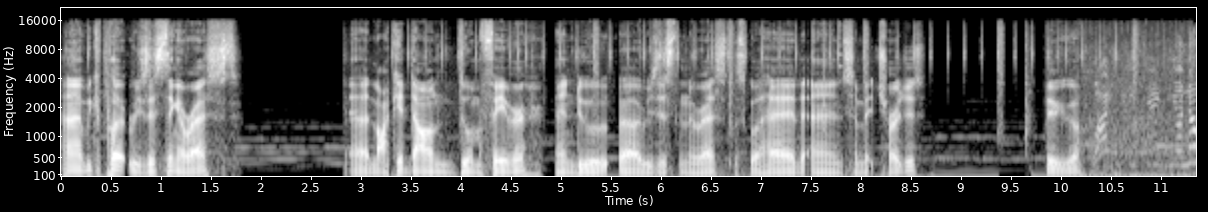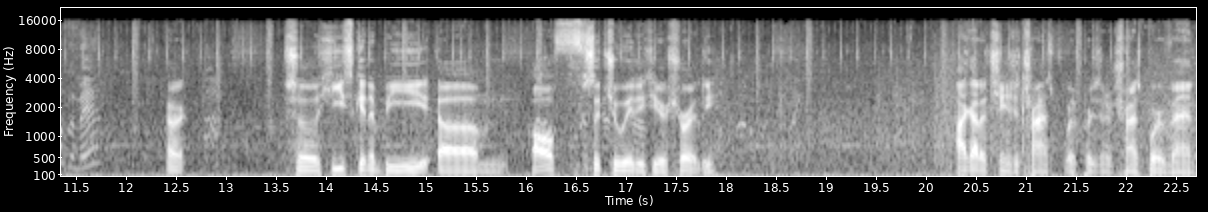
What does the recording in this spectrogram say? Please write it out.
Uh, we could put resisting arrest. Uh, knock it down, do him a favor, and do uh, resisting arrest. Let's go ahead and submit charges. There you go. Why you keep changing your number. All right. So he's gonna be um, off situated here shortly. I gotta change the transport prisoner transport van.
